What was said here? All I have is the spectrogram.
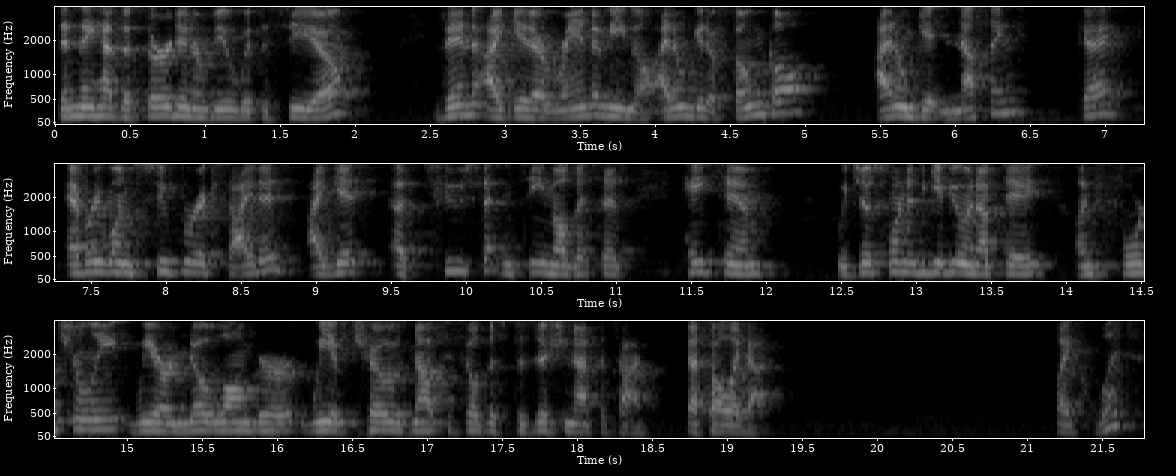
Then they had the third interview with the CEO. Then I get a random email. I don't get a phone call. I don't get nothing. Okay. Everyone's super excited. I get a two sentence email that says, Hey, Tim, we just wanted to give you an update. Unfortunately, we are no longer, we have chose not to fill this position at the time. That's all I got. Like, what?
